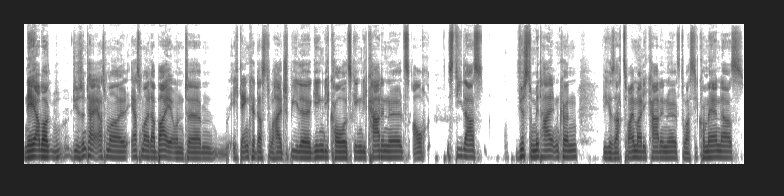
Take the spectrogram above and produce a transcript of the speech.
Nee, aber die sind ja erstmal erstmal dabei und ähm, ich denke, dass du halt Spiele gegen die Colts, gegen die Cardinals, auch Steelers wirst du mithalten können. Wie gesagt, zweimal die Cardinals, du hast die Commanders,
